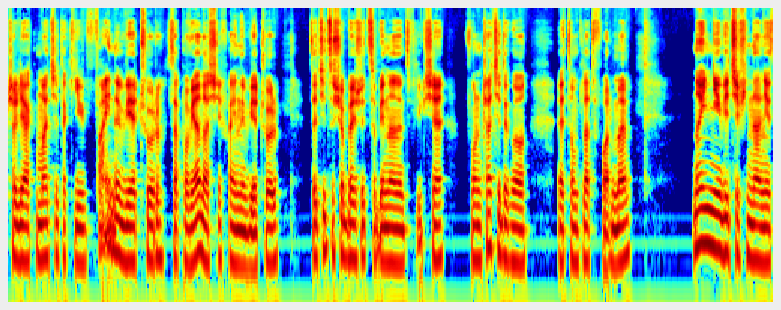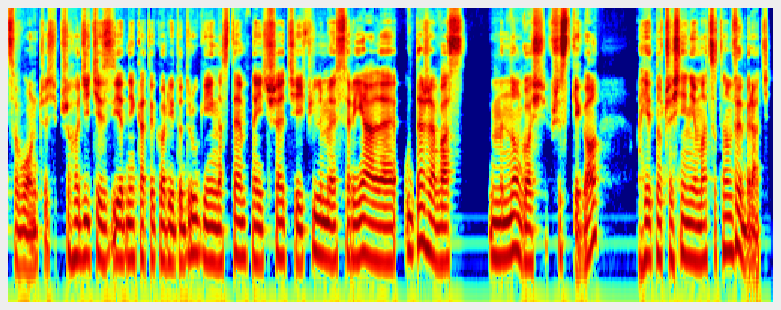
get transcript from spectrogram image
Czyli jak macie taki fajny wieczór, zapowiada się fajny wieczór, chcecie coś obejrzeć sobie na Netflixie, włączacie tego, e, tą platformę, no i nie wiecie finalnie co włączyć. Przechodzicie z jednej kategorii do drugiej, następnej, trzeciej, filmy, seriale, uderza was mnogość wszystkiego, a jednocześnie nie ma co tam wybrać.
